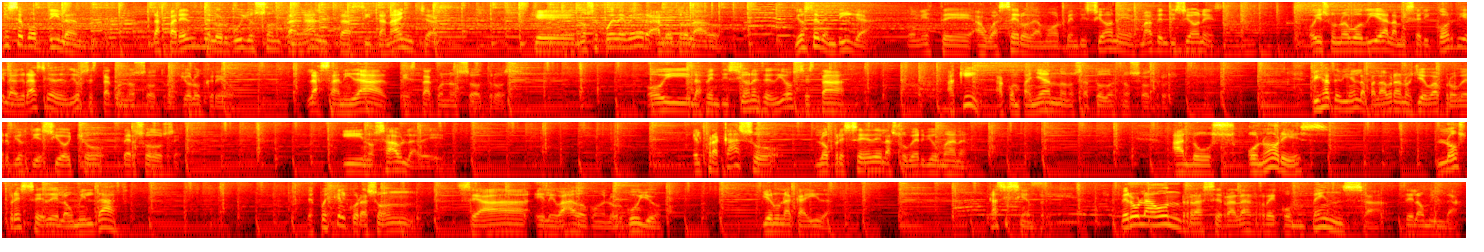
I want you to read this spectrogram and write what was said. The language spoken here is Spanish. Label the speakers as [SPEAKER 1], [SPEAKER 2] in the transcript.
[SPEAKER 1] Dice Bob Dylan, las paredes del orgullo son tan altas y tan anchas que no se puede ver al otro lado. Dios te bendiga con este aguacero de amor. Bendiciones, más bendiciones. Hoy es un nuevo día, la misericordia y la gracia de Dios está con nosotros, yo lo creo. La sanidad está con nosotros. Hoy las bendiciones de Dios está aquí acompañándonos a todos nosotros. Fíjate bien, la palabra nos lleva a Proverbios 18, verso 12. Y nos habla de... El fracaso lo precede la soberbia humana. A los honores los precede la humildad. Después que el corazón se ha elevado con el orgullo, viene una caída. Casi siempre. Pero la honra será la recompensa de la humildad.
